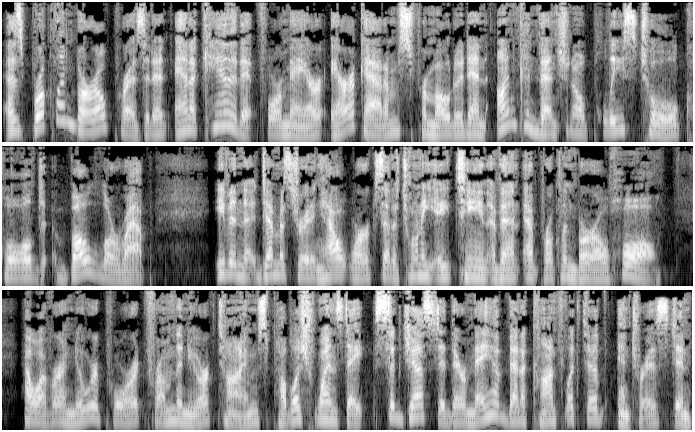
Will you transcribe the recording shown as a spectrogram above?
As Brooklyn Borough President and a candidate for mayor, Eric Adams promoted an unconventional police tool called BolaWrap, even demonstrating how it works at a 2018 event at Brooklyn Borough Hall. However, a new report from the New York Times published Wednesday suggested there may have been a conflict of interest in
